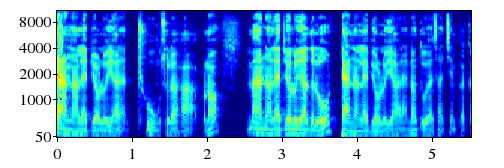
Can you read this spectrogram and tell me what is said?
တန်တာလည်းပြောလို့ရတယ်ถูกဆိုတာဟာပေါ့เนาะ မှန်တာလည်းပြောလို့ရတယ်လို့တန်တာလည်းပြောလို့ရတယ်เนาะသူအဆက်ချင်းဘက်က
